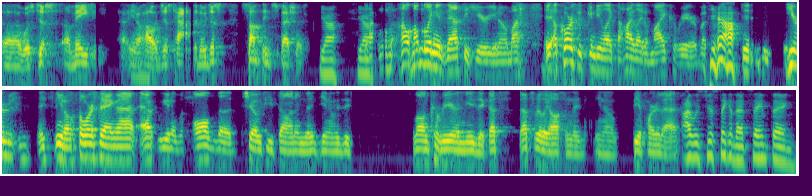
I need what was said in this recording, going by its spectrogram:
uh, was just amazing. Uh, you know, how it just happened. It was just something special. yeah. Yeah. Well, How humbling is that to hear? You know, my of course it's gonna be like the highlight of my career, but Yeah. to hear it's you know Thor saying that uh, you know with all the shows he's done and the you know his long career in music, that's that's really awesome to you know be a part of that. I was just thinking that same thing.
